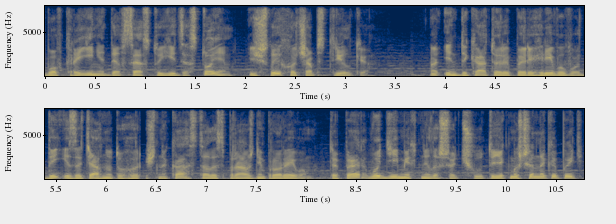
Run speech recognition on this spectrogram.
бо в країні, де все стоїть за стоєм, йшли хоча б стрілки. А індикатори перегріву води і затягнутого ручника стали справжнім проривом. Тепер водій міг не лише чути, як машина кипить,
